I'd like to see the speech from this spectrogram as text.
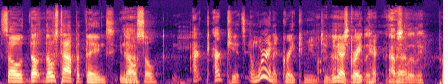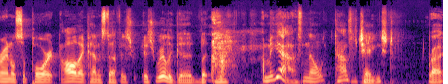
so th- those type of things, you know. So our our kids, and we're in a great community. We got great, Absolutely. uh, parental support, all that kind of stuff. is is really good. But I mean, yeah, you know, times have changed. Right.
